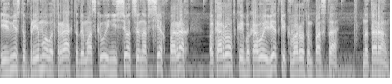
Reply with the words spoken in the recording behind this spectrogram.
и вместо прямого тракта до Москвы несется на всех парах по короткой боковой ветке к воротам поста, на таран.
